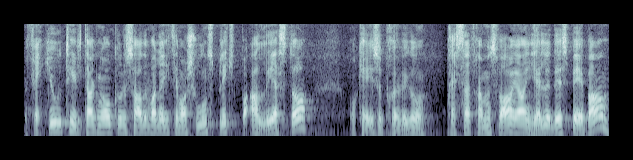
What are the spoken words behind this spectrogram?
Vi fikk jo tiltak nå hvor du sa det var legitimasjonsplikt på alle gjester. Ok, Så prøver jeg å presse fram et svar. Ja, gjelder det spedbarn?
